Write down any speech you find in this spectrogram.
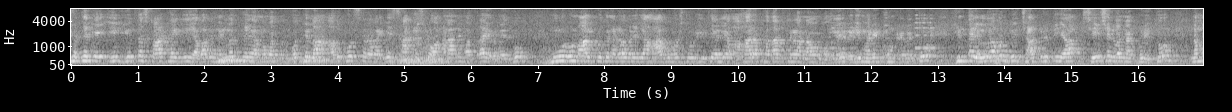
ಜೊತೆಗೆ ಈ ಯುದ್ಧ ಸ್ಟಾರ್ಟ್ ಆಗಿ ಯಾವಾಗ ನಿಲ್ಲುತ್ತೆ ಅನ್ನುವಂಥದ್ದು ಗೊತ್ತಿಲ್ಲ. ಅದಕ್ಕೋಸ್ಕರವಾಗಿ ಸಾಕಷ್ಟು ಹಣನೇ ಮಾತ್ರ ಇರಬೇಕು. ಮೂರು, ನಾಲ್ಕು ದಿನಗಳವರೆಗೆ ಆಗುವಷ್ಟು ರೀತಿಯಲ್ಲಿ ಆಹಾರ ಪದಾರ್ಥಗಳನ್ನು ನಾವು ಮೊದಲೇ ರೆಡಿ ಮಾಡಿಟ್ಕೊಂಡಿರಬೇಕು. ಇಂಥ ಎಲ್ಲ ಒಂದು ಜಾಗೃತಿಯ ಶೇಷಗಳನ್ನು ಕುರಿತು ನಮ್ಮ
